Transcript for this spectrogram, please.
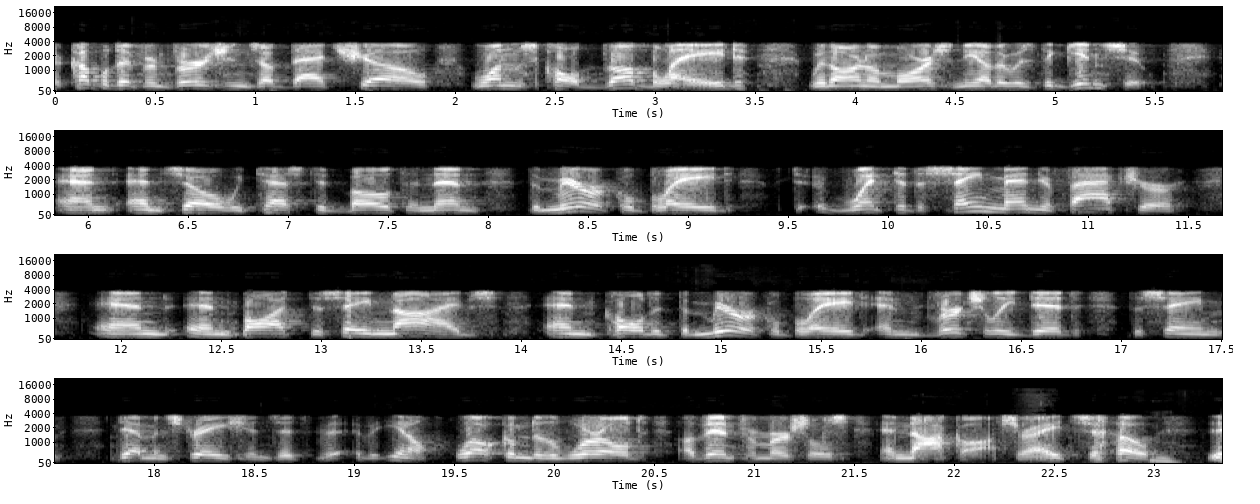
a couple different versions of that show. One was called The Blade with Arnold Morris, and the other was the Ginsu. And, and so we tested both. And then the Miracle Blade went to the same manufacturer and and bought the same knives and called it the Miracle Blade and virtually did the same demonstrations. It's you know, welcome to the world of infomercials and knockoffs, right? So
